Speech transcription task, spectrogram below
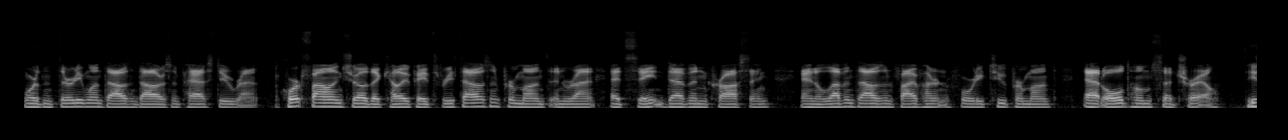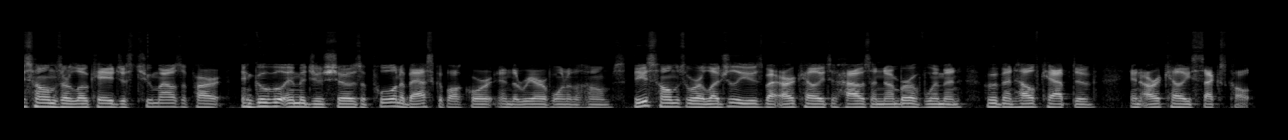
more than $31,000 in past due rent. Court filings show that Kelly paid $3,000 per month in rent at St. Devon Crossing and $11,542 per month at Old Homestead Trail. These homes are located just two miles apart, and Google Images shows a pool and a basketball court in the rear of one of the homes. These homes were allegedly used by R. Kelly to house a number of women who have been held captive in R. Kelly's sex cult.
